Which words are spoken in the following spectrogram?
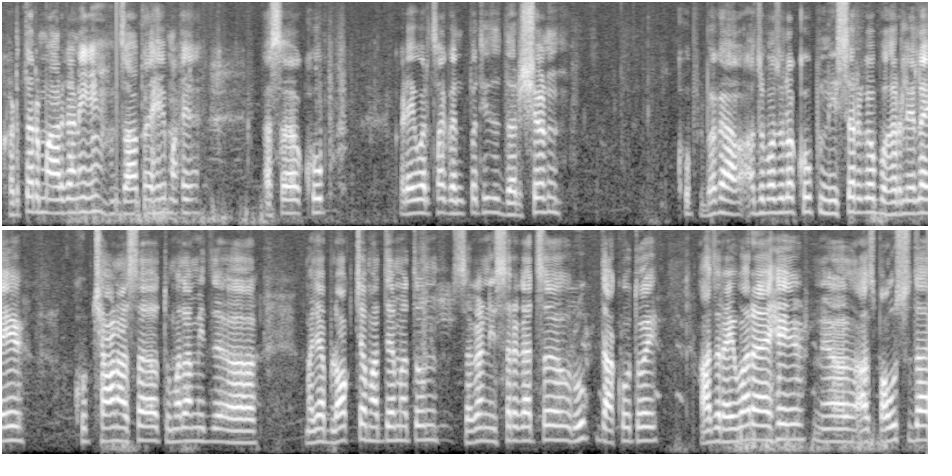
खडतर मार्गाने जात आहे माझ्या असं खूप कडेवरचा गणपतीचं दर्शन खूप बघा आजूबाजूला खूप निसर्ग बहरलेला आहे. खूप छान असं तुम्हाला मी माझ्या ब्लॉगच्या माध्यमातून सगळं निसर्गाचं रूप दाखवतो आहे आज रविवार आहे आज पाऊससुद्धा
